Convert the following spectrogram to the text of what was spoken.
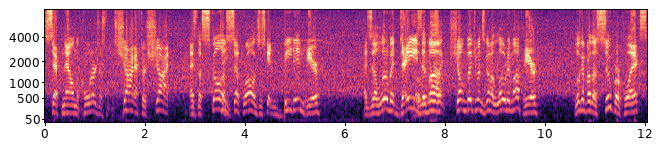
Seth now in the corner, just shot after shot as the skull of Seth Rollins just getting beat in here. As he's a little bit dazed, Load it looks up. like Shelton Benjamin's going to load him up here. Looking for the superplex.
